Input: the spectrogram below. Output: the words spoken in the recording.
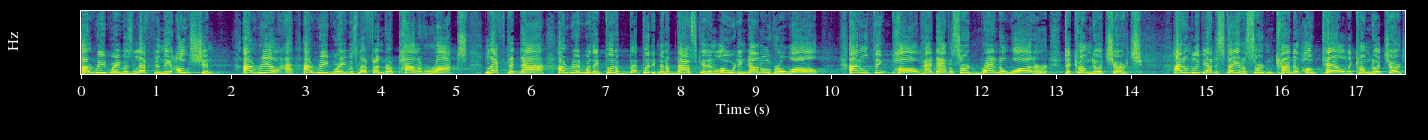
I read where he was left in the ocean I, real, I, I, read where he was left under a pile of rocks, left to die. I read where they put, a, put him in a basket and lowered him down over a wall. I don't think Paul had to have a certain brand of water to come to a church. I don't believe you had to stay in a certain kind of hotel to come to a church.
